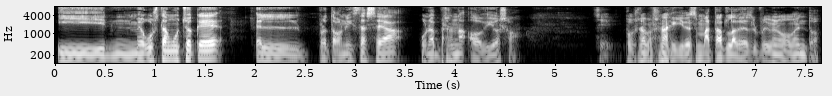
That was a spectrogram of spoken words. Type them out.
Y me gusta mucho que el protagonista sea una persona odiosa. Sí. Pues una persona que quieres matarla desde el primer momento.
